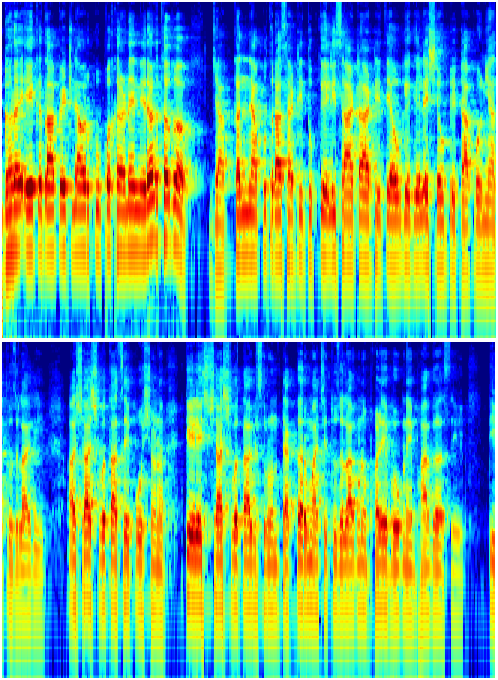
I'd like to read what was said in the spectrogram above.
घर एकदा पेटल्यावर कूप करणे निरर्थक. ज्या कन्यापुत्रासाठी तू केली साठाआटी ते अवघे गेले शेवटी टाकून या तुझ लागी. अशाश्वताचे पोषण केले शाश्वता विसरून त्या कर्माचे तुझ लागून फळे भोगणे भाग असे. ती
